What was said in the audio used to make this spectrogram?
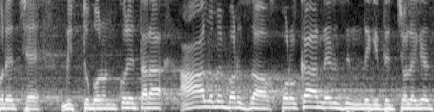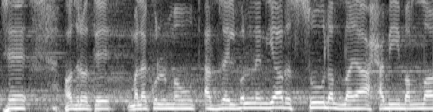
করেছে, মৃত্যুবরণ করে তারা আলমে বরজক পরকালের জিন্দগিতে চলে গেছে। হজরতে মালাকুল মৌত আজরাইল বললেন, ইয়া রসুল আল্লাহ হাবিব আল্লাহ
